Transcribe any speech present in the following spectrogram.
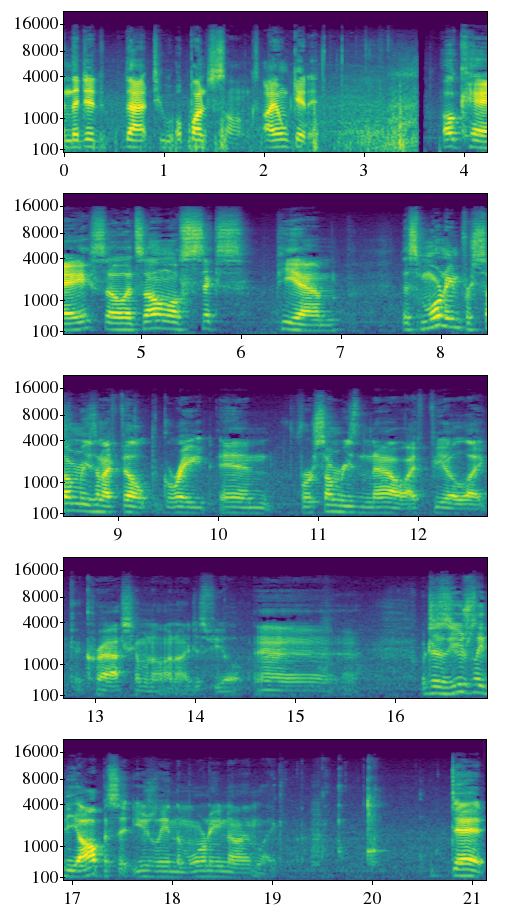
And they did that to a bunch of songs. I don't get it. Okay, so it's almost 6 p.m. This morning, for some reason, I felt great, and for some reason now, I feel like a crash coming on. I just feel, eh. Which is usually the opposite. Usually in the morning, I'm like dead,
